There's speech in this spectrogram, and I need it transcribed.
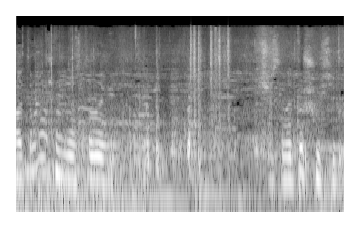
А ты можешь меня остановить? Сейчас я напишу себе.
